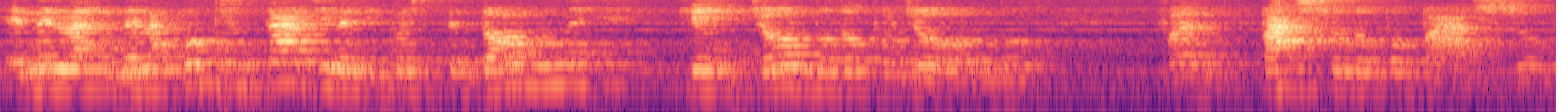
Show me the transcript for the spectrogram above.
e nella, nella cocciutaggine di queste donne che giorno dopo giorno, passo dopo passo,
